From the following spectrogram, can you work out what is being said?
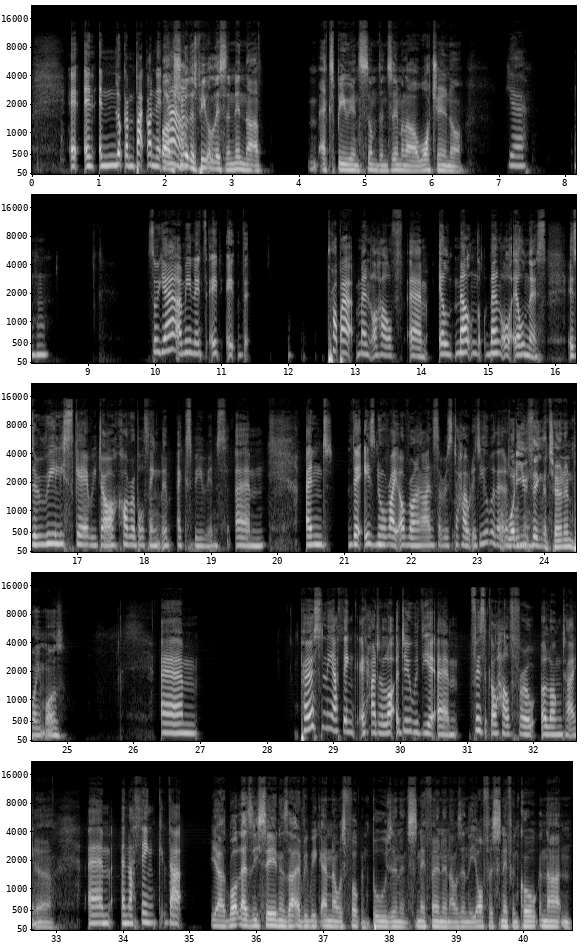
and and looking back on it Well, now, I'm sure there's people listening in that have experienced something similar or watching or Yeah. hmm So yeah, I mean, it's it it. The, proper mental health, um, Ill, mental, mental illness is a really scary, dark, horrible thing to experience. Um, and there is no right or wrong answer as to how to deal with it. What do you think the turning point was? Um, personally, I think it had a lot to do with your um, physical health for a, a long time. Yeah. Um, and I think that Yeah, what Leslie's saying is that every weekend I was fucking boozing and sniffing and I was in the office sniffing coke and that and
